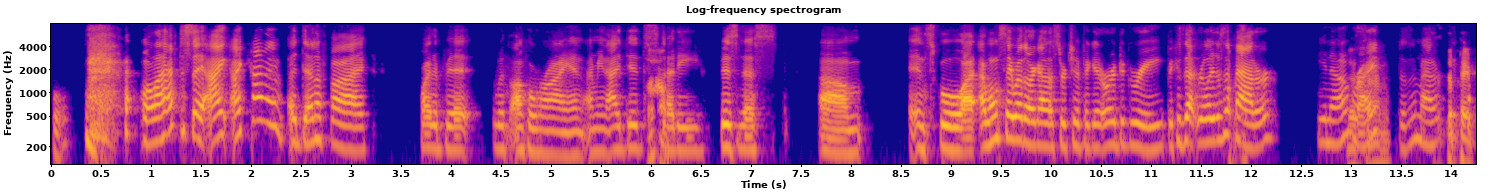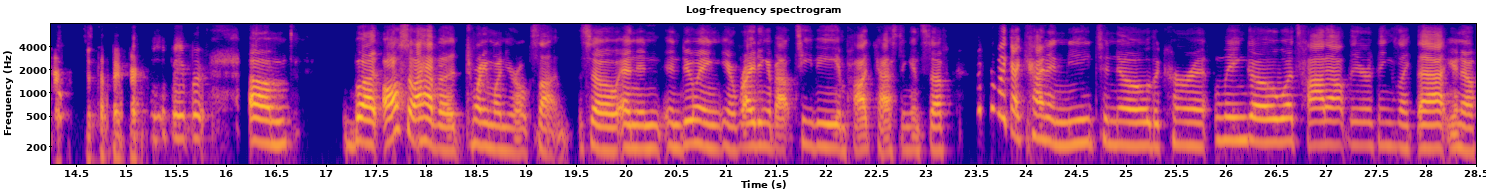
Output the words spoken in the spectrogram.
Cool. well, I have to say, I I kind of identify quite a bit with Uncle Ryan. I mean, I did study business. Um, in school. I, I, won't say whether I got a certificate or a degree because that really doesn't matter, you know, That's right? Not, doesn't matter. The paper, just the paper. the paper. Um, but also I have a 21 year old son. So, and in, in doing, you know, writing about TV and podcasting and stuff, I feel like I kind of need to know the current lingo, what's hot out there, things like that, you know.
